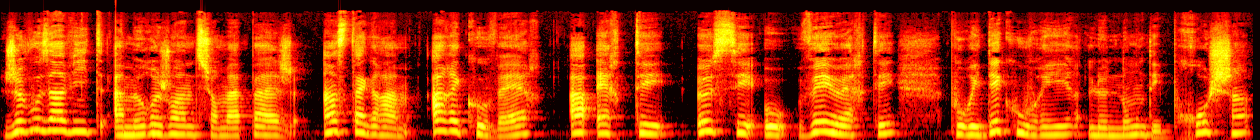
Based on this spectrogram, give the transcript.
Je vous invite à me rejoindre sur ma page Instagram Arécovert, A-R-T-E-C-O-V-E-R-T, pour y découvrir le nom des prochains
